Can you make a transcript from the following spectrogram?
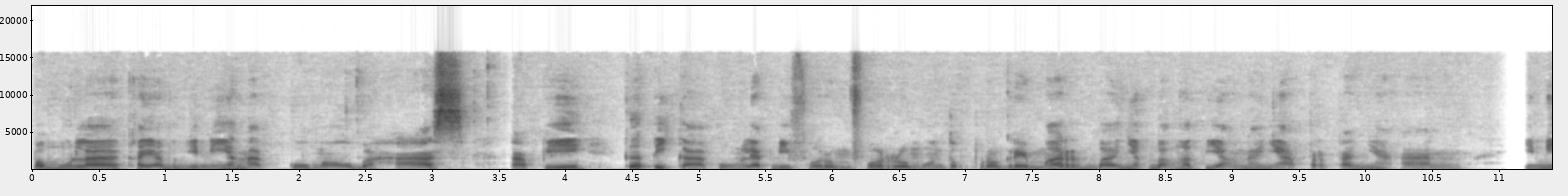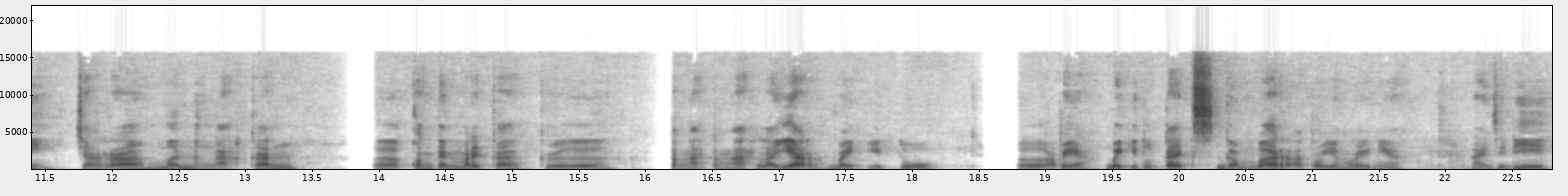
pemula kayak begini yang aku mau bahas, tapi ketika aku ngeliat di forum-forum untuk programmer, banyak banget yang nanya pertanyaan ini, cara menengahkan uh, konten mereka ke tengah-tengah layar, baik itu uh, apa ya, baik itu teks, gambar atau yang lainnya. Nah, jadi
